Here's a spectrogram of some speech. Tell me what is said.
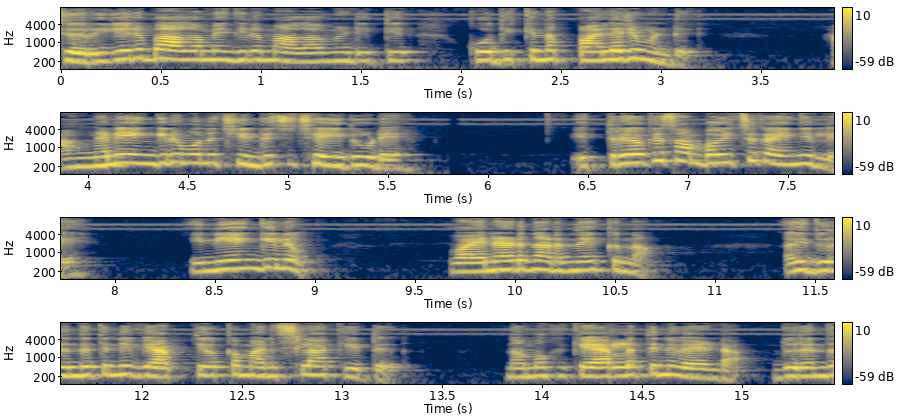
ചെറിയൊരു ഭാഗമെങ്കിലും ആകാൻ വേണ്ടിയിട്ട് കൊതിക്കുന്ന പലരുമുണ്ട്. അങ്ങനെയെങ്കിലും ഒന്ന് ചിന്തിച്ച് ചെയ്തൂടെ? ഇത്രയൊക്കെ സംഭവിച്ചു കഴിഞ്ഞില്ലേ? ഇനിയെങ്കിലും വയനാട് നടന്നേക്കുന്ന ഈ ദുരന്തത്തിന്റെ വ്യാപ്തിയൊക്കെ മനസ്സിലാക്കിയിട്ട് നമുക്ക് കേരളത്തിന് വേണ്ട ദുരന്ത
